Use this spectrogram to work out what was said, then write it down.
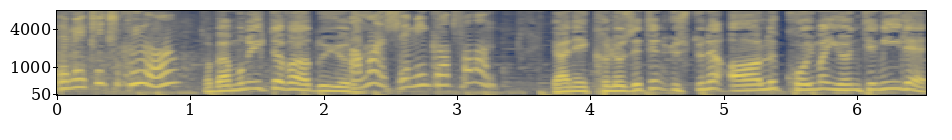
Demek ki çıkıyor. Ben bunu ilk defa duyuyorum. Ama zemin kat falan. Yani klozetin üstüne ağırlık koyma yöntemiyle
